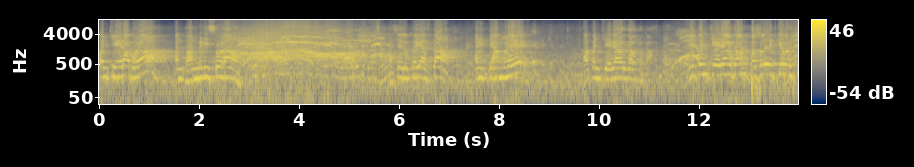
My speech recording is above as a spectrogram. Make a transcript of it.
पण चेहरा भोळा आणि भानगडी सोळा. असे लोकही असतात. आणि त्यामुळे आपण चेहऱ्यावर जाऊ नका. मी पण चेहऱ्यावर जाऊन फसलो इतके वर्ष.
